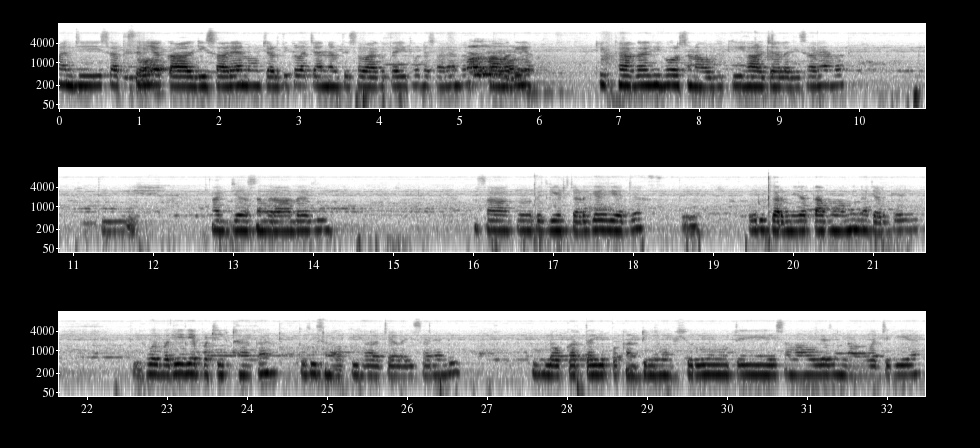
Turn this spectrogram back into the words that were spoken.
ਹਾਂਜੀ, ਸਤਿ ਸ੍ਰੀ ਅਕਾਲ ਜੀ ਸਾਰਿਆਂ ਨੂੰ। ਚੜ੍ਹਦੀ ਕਲਾ ਚੈਨਲ ਤੇ ਸਵਾਗਤ ਹੈ ਜੀ ਤੁਹਾਡਾ ਸਾਰਿਆਂ ਦਾ। ਆ ਵਧੀਆ। ਠੀਕ ਠਾਕ ਹੈ ਜੀ। ਹੋਰ ਸੁਣਾਓ ਜੀ, ਕੀ ਹਾਲ ਚਾਲ ਹੈ ਜੀ ਸਾਰਿਆਂ ਦਾ? ਤੇ ਅੱਜ ਸੰਗਰਾਂਦ ਹੈ ਜੀ। ਵਿਸਾਖ ਤੇ ਜੇਠ ਚੜ ਗਿਆ ਜੀ ਅੱਜ ਤੇ ਪੂਰੀ ਗਰਮੀ ਦਾ ਤਾਪਮਾਨ ਮਹੀਨਾ ਚੜ ਗਿਆ ਜੀ। ਤੇ ਹੋਰ ਵਧੀਆ ਜੀ, ਆਪਾਂ ਠੀਕ ਠਾਕ ਆ ਤੁਸੀਂ ਸੁਣਾਓ, ਕੀ ਹਾਲ ਚਾਲ ਹੈ ਜੀ ਸਾਰਿਆਂ ਦੀ? ਬਲੋਕ ਕਰਤਾ ਜੀ ਆਪਾਂ ਕੰਟੀਨਿਊ ਸ਼ੁਰੂ ਤੇ ਸਮਾਂ ਹੋ ਗਿਆ ਜੀ 9 ਵੱਜ ਗਏ ਆ।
